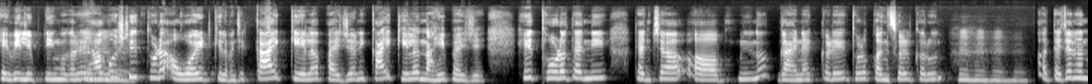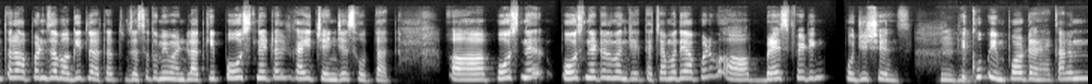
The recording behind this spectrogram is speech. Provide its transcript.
हेवी लिफ्टिंग वगैरे हं, ह्या हं, गोष्टी. थोड्या अव्हॉइड केल्या म्हणजे काय केलं पाहिजे आणि काय केलं नाही पाहिजे, हे थोडं त्यांनी त्यांच्या यू नो गायनॅककडे थोडं कन्सल्ट करून हं, हं, हं, हं. अ, त्याच्यानंतर आपण जर बघितलं तर जसं तुम्ही म्हटलात, की पोस्टनेटल काही चेंजेस होतात. अ, पोस्टने पोस्टनेटल म्हणजे त्याच्यामध्ये आपण अ, ब्रेस्ट फीडिंग पोझिशन्स हं, ते हं. खूप इम्पोर्टंट आहे. कारण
